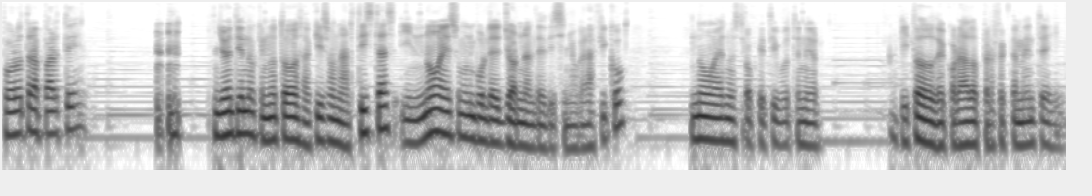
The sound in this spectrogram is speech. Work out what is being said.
por otra parte, yo entiendo que no todos aquí son artistas y no es un bullet journal de diseño gráfico. No es nuestro objetivo tener aquí todo decorado perfectamente y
